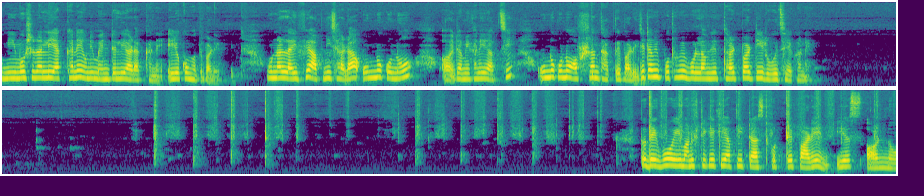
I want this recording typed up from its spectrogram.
উনি ইমোশনালি একখানে, উনি মেন্টালি আর একখানে, এরকম হতে পারে। ওনার লাইফে আপনি ছাড়া অন্য কোনো এটা আমি এখানেই রাখছি। অন্য কোনো অপশান থাকতে পারে। যেটা আমি প্রথমে বললাম যে থার্ড পার্টি রয়েছে এখানে। তো দেখব এই মানুষটিকে কি আপনি ট্রাস্ট করতে পারেন? ইয়েস অর নো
